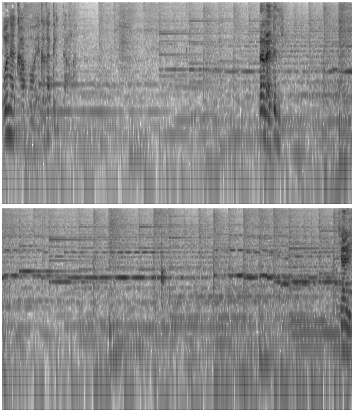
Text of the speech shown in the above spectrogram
阮的脚步会更加叮当啦。咱来转去。佳宇，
